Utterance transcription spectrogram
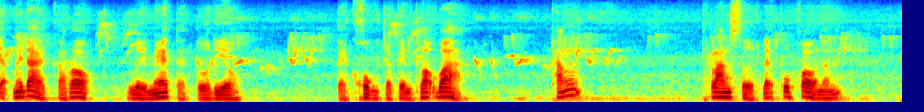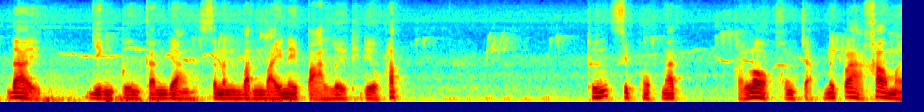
จะไม่ได้กระรอกเลยแม้แต่ตัวเดียว แต่คงจะเป็นเพราะว่าทั้งพลานเสิร์และผู้พ่อนั้น ได้ยิงปืนกันอย่างสนั่นวันไหวในป่าเลยทีเดียวครับ ถึง 16 นัด กระรอกคงจะไม่กล้าเข้ามา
